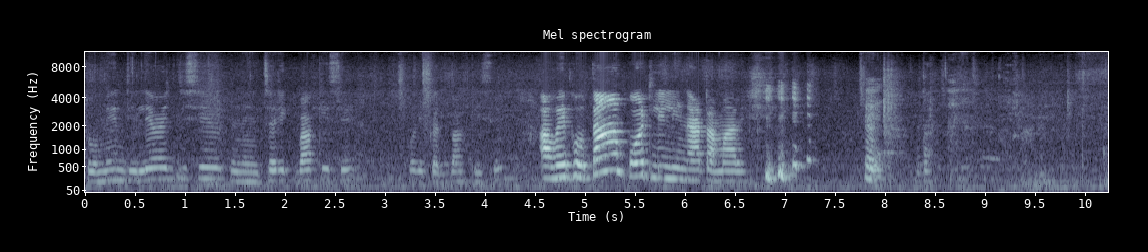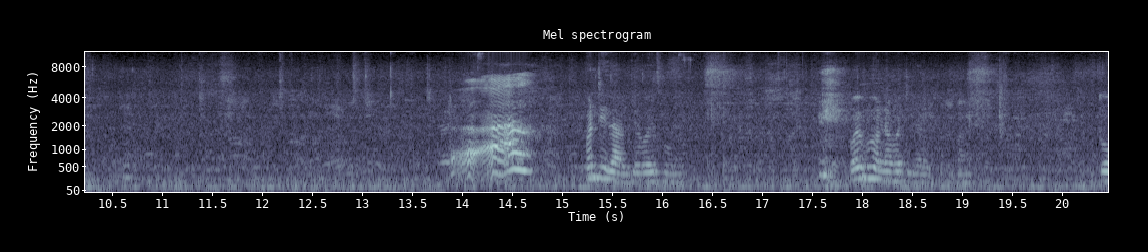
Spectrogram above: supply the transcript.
તો મહેંદી લેવા ગઈ છે અને જરીક બાકી છે, થોડીક જ બાકી છે. આ વૈભવ તા પોટ લીલી નાટા મારે. વટી રાખજો વૈભવને. વૈભવને વટી રાખજો તો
